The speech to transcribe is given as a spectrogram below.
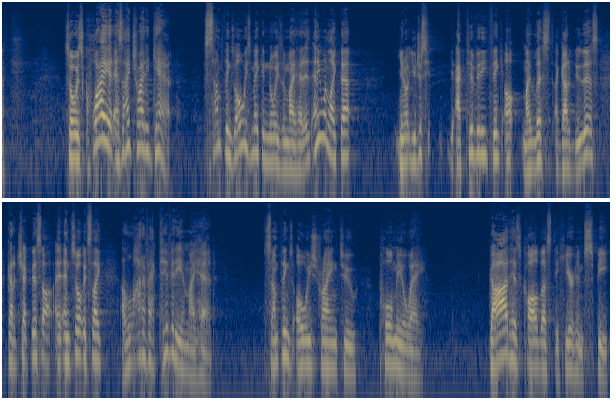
so, as quiet as I try to get, something's always making noise in my head. Is anyone like that? you know, you just, activity, think, oh, my list, I got to do this, got to check this off. And so it's like a lot of activity in my head. Something's always trying to pull me away. God has called us to hear him speak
